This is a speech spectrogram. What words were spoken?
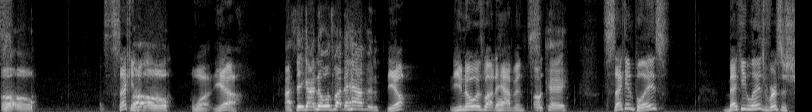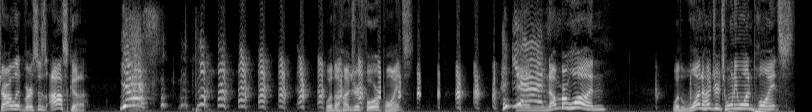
Uh oh. Second, Uh oh. what? Yeah, I think I know what's about to happen. yep. You know what's about to happen. Okay. Second place, Becky Lynch versus Charlotte versus Asuka. Yes. with 104 points. Yes! And number one with 121 points,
